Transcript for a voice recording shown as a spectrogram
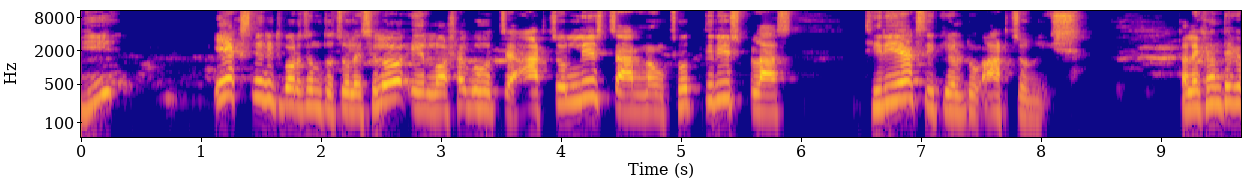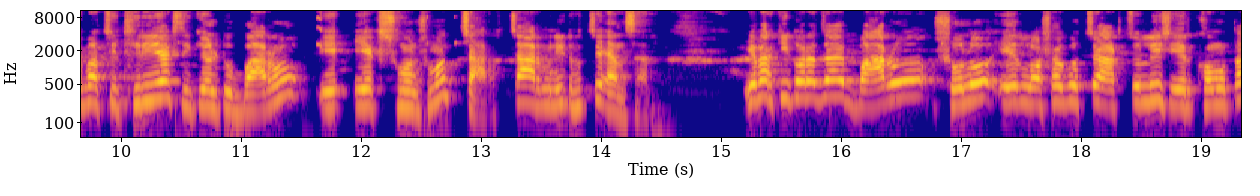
বি এক্স মিনিট পর্যন্ত চলেছিল। এর লসাগু হচ্ছে আটচল্লিশ, চার নং ছত্রিশ plus three x equal to আটচল্লিশ। তাহলে এখান থেকে পাচ্ছি থ্রি এক্স ইকুয়াল টু বারো এক্স সমান সমান চার। চার মিনিট হচ্ছে অ্যান্সার এবার কি করা যায়? বারো, ষোলো, এর লসাগু হচ্ছে আটচল্লিশ, এর ক্ষমতা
